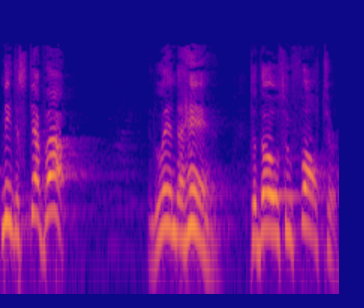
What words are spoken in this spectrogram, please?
need to step up and lend a hand to those who falter."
